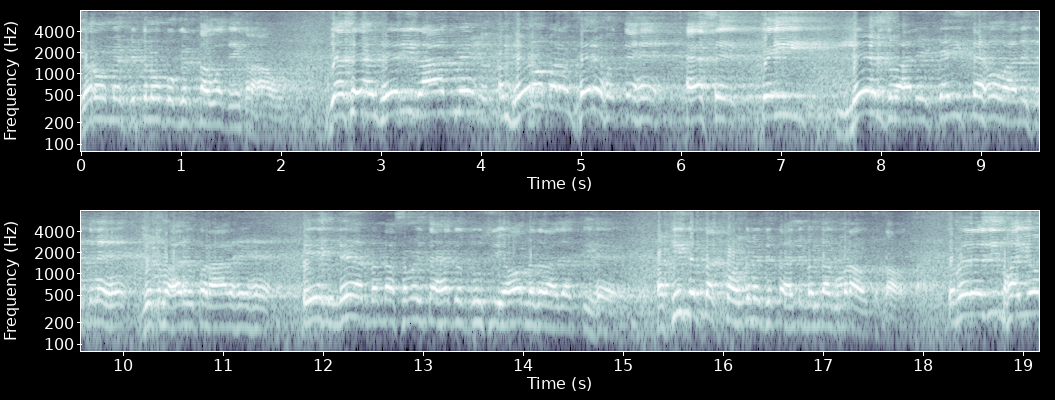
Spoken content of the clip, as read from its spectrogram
گھروں میں فتنوں کو گرتا ہوا دیکھ رہا ہوں۔ جیسے اندھیری رات میں اندھیروں پر اندھیرے ہوتے ہیں، ایسے کئی لیئرز والے، کئی تہوں والے فتنے ہیں جو تمہارے اوپر آ رہے ہیں۔ ایک لیئر بندہ سمجھتا ہے تو دوسری اور نظر آ جاتی ہے۔ حقیقت تک پہنچنے سے پہلے بندہ گمراہ ہو چکا ہوتا ہے۔ تو میرے عزیز بھائیوں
